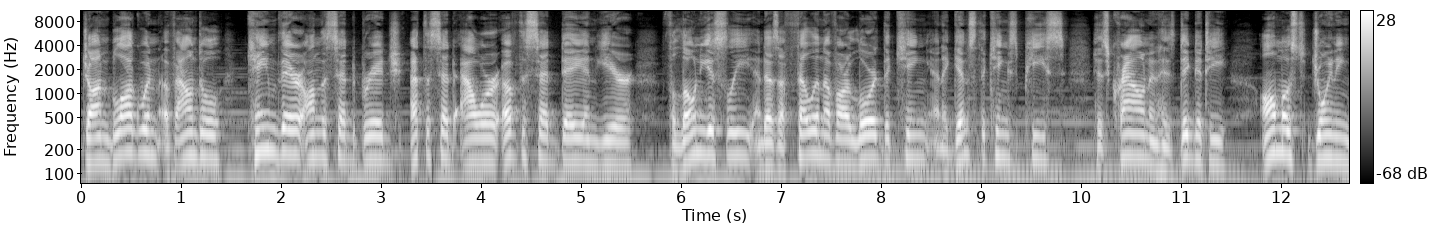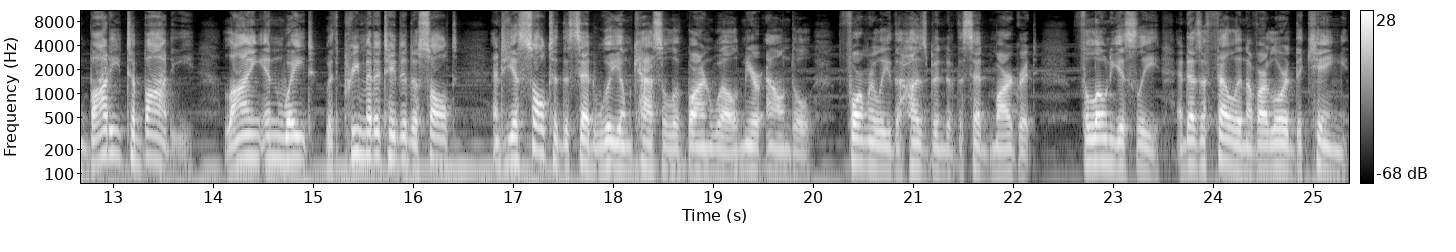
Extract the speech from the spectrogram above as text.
John Blogwyn of Oundle came there on the said bridge at the said hour of the said day and year, feloniously and as a felon of our Lord the King and against the King's peace, his crown and his dignity, almost joining body to body, lying in wait with premeditated assault, and he assaulted the said William Castle of Barnwell near Oundle, formerly the husband of the said Margaret, feloniously and as a felon of our Lord the King,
